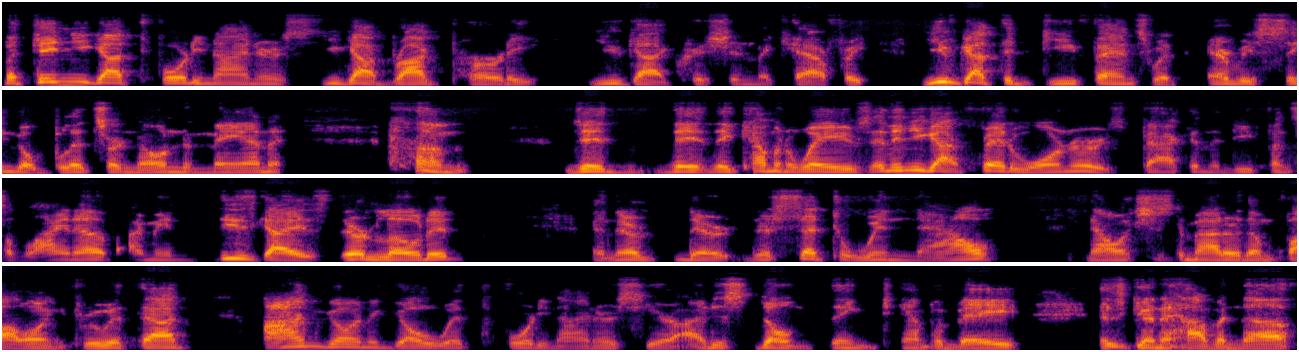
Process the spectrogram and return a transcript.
But then you got the 49ers, you got Brock Purdy, you got Christian McCaffrey, you've got the defense with every single blitzer known to man. Um, did they, they come in waves. And then you got Fred Warner is back in the defensive lineup. I mean, these guys, they're loaded and they're they're they're set to win now. Now it's just a matter of them following through with that. I'm going to go with the 49ers here. I just don't think Tampa Bay is going to have enough,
